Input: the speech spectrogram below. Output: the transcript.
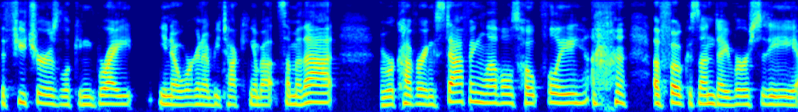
the future is looking bright. You know, we're going to be talking about some of that. Recovering staffing levels, hopefully, a focus on diversity,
